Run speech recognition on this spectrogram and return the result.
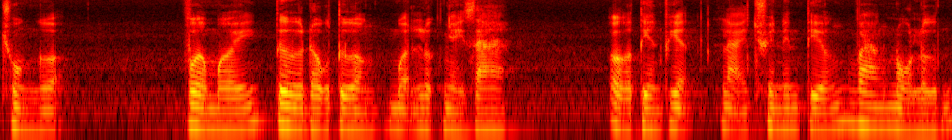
chuồng ngựa. Vừa mới từ đầu tường mượn lực nhảy ra, Ở tiền viện lại truyền lên tiếng vang nổ lớn.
